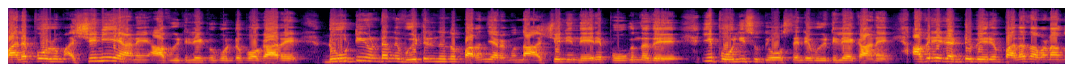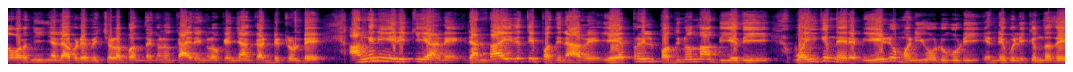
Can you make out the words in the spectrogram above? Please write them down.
പലപ്പോഴും അശ്വിനിയെയാണ് ആ വീട്ടിലേക്ക് കൊണ്ടുപോകാറ്. ഡ്യൂട്ടി ഉണ്ടെന്ന് വീട്ടിൽ നിന്നും പറഞ്ഞിറങ്ങുന്ന അശ്വിനി നേരെ പോകുന്നത് ഈ പോലീസ് ഉദ്യോഗസ്ഥന്റെ വീട്ടിലേക്കാണ്. അവർ രണ്ടുപേരും പലതവണ എന്ന് പറഞ്ഞു കഴിഞ്ഞാൽ അവിടെ വെച്ചുള്ള ബന്ധങ്ങളും കാര്യങ്ങളൊക്കെ ഞാൻ കണ്ടിട്ടുണ്ട്. അങ്ങനെ ഇരിക്കുകയാണ് രണ്ടായിരത്തി പതിനാറ് ഏപ്രിൽ പതിനൊന്നാം തീയതി വൈകുന്നേരം ഏഴ് മണിയോടുകൂടി എന്നെ വിളിക്കുന്നത്.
